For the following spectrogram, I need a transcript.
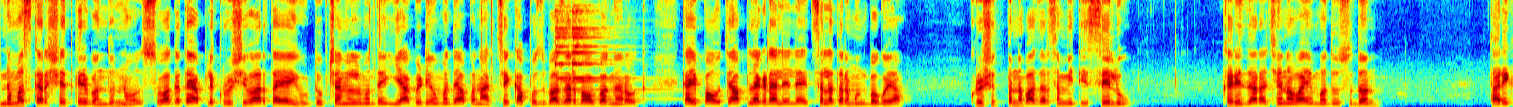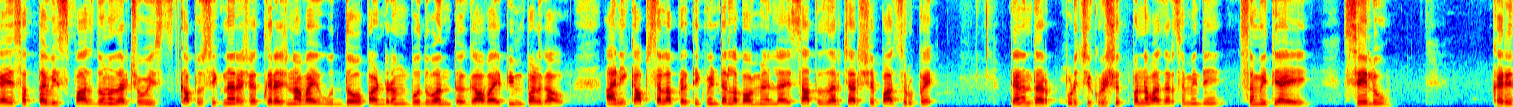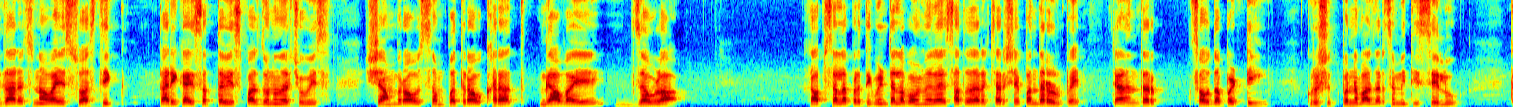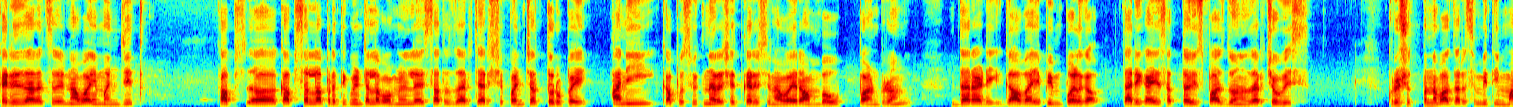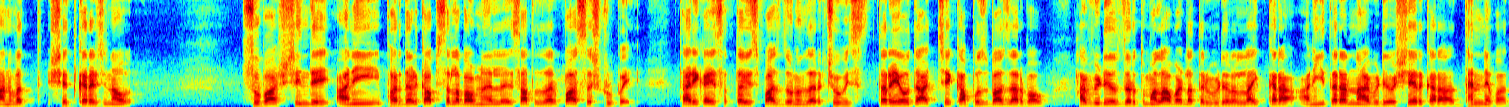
नमस्कार शेतकरी बंधूंनो स्वागत आहे आपले कृषी वार्ता या यूट्यूब चॅनलमध्ये या व्हिडिओमध्ये आपण आजचे कापूस बाजार भाव बघणार आहोत. काही पावत्या आपल्याकडे आलेल्या आहेत चला तर मग बघूया. कृषी उत्पन्न बाजार समिती सेलू खरेदीदाराचे नाव आहे मधुसूदन. तारीख आहे सत्तावीस पाच दोन हजार चोवीस. कापूस शिकणाऱ्या शेतकऱ्याचे नाव आहे उद्धव पांडुरंग बुधवंत गाव आहे पिंपळगाव. आणि कापसाला प्रति क्विंटलला भाव मिळाला आहे सात हजार चारशे पाच रुपये. त्यानंतर पुढची कृषी उत्पन्न बाजार समिती समिती आहे सेलू. खरेदीदाराचं नाव आहे स्वास्तिक. तारीख आहे सत्तावीस पाच दोन हजार चोवीस. शामराव संपतराव खरात. गाव आहे जवळा. कापसाला प्रति क्विंटलला भाव मिळाला आहे सात हजार चारशे पंधरा रुपये. त्यानंतर सौदापट्टी कृषी उत्पन्न बाजार समिती सेलू. खरेदीदाराचं नाव आहे मंजित. कापस कापसाला प्रति क्विंटलला भाव मिळाला आहे सात हजार चारशे पंच्याहत्तर रुपये. आणि कापूस विकणाऱ्या शेतकऱ्याचे नाव आहे रामभाऊ पांडुरंग दराडे. गाव आहे पिंपळगाव. तारीख आहे सत्तावीस पाच दोन हजार चोवीस. कृषी उत्पन्न बाजार समिती मानवत शेतकऱ्याचे नाव सुभाष शिंदे आणि फरदड कापसाला भाव मिळाले सात हजार पासष्ट रुपये. तारीख आहे सत्तावीस पाच दोन हजार चोवीस. तर हे होते आजचे कापूस बाजार भाव. हा व्हिडिओ जर तुम्हाला आवडला तर व्हिडिओला लाईक करा आणि इतरांना हा व्हिडिओ शेअर करा. धन्यवाद.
